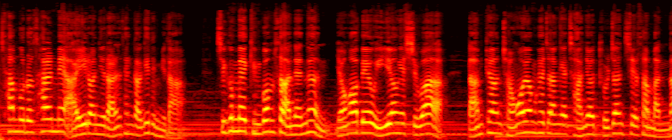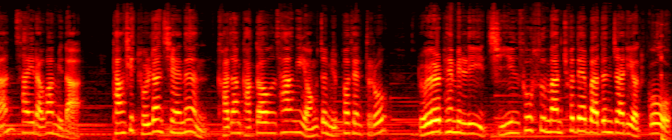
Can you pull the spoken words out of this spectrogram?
참으로 삶의 아이러니라는 생각이 듭니다. 지금의 김범수 아내는 영화배우 이영애 씨와 남편 정호영 회장의 자녀 돌잔치에서 만난 사이라고 합니다. 당시 돌잔치에는 가장 가까운 상위 0.1%로 로열 패밀리 지인 소수만 초대받은 자리였고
